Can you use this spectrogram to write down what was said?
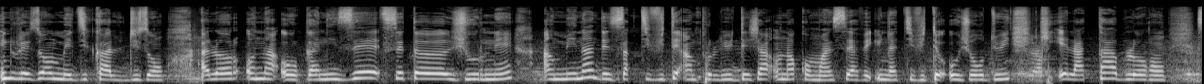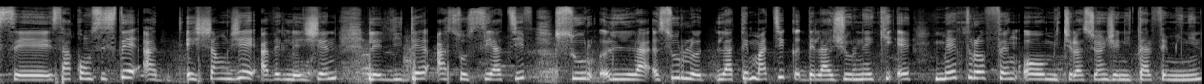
une raison médicale, disons. Alors, on a organisé cette journée en menant des activités en produit. Déjà, on a commencé avec une activité aujourd'hui qui est la table ronde. Ça consistait à échanger avec les jeunes, les leaders associatifs sur la, sur la thématique de la journée qui est mettre fin aux mutilations génitales féminines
